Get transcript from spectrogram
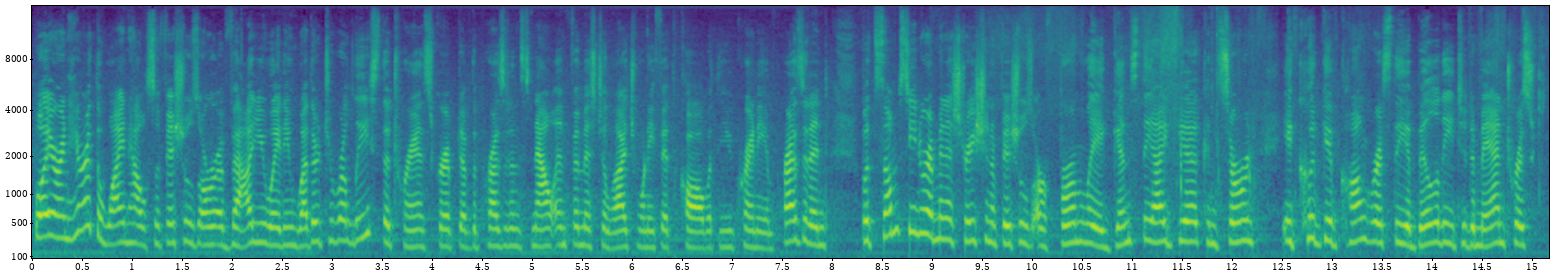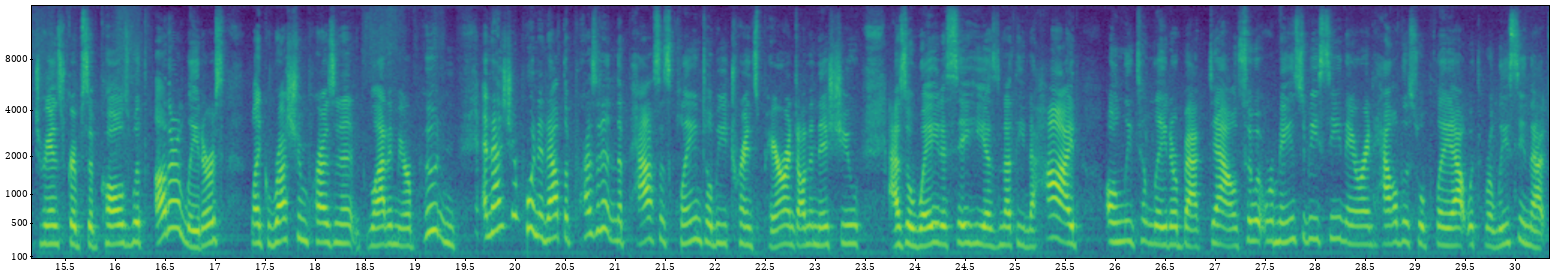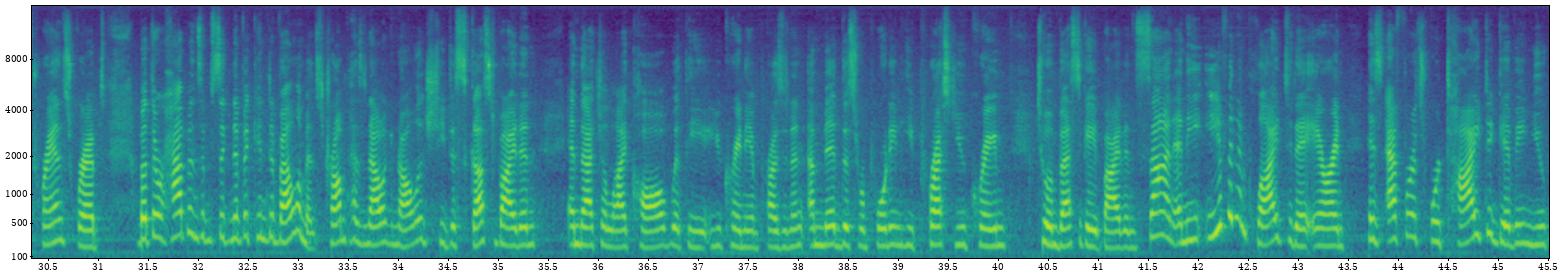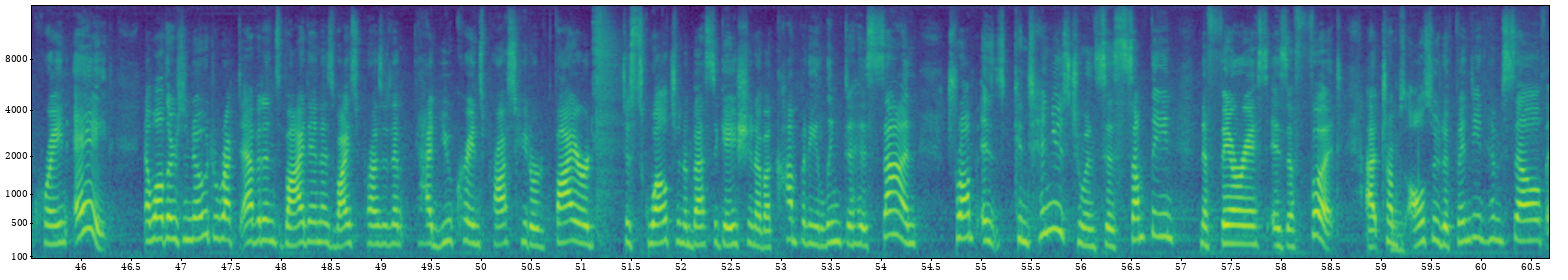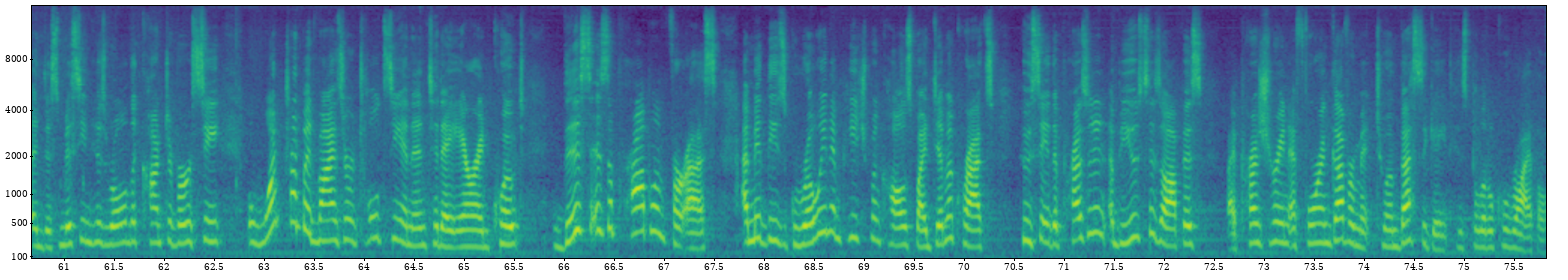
Well, Erin, here at the White House, officials are evaluating whether to release the transcript of the president's now infamous July 25th call with the Ukrainian president. But some senior administration officials are firmly against the idea, concerned it could give Congress the ability to demand tris- transcripts of calls with other leaders like Russian President Vladimir Putin. And as you pointed out, the president in the past has claimed he'll be transparent on an issue as a way to say he has nothing to hide only to later back down. So it remains to be seen, Erin, how this will play out with releasing that transcript. But there have been some significant developments. Trump has now acknowledged he discussed Biden in that July call with the Ukrainian president. Amid this reporting, he pressed Ukraine to investigate Biden's son. And he even implied today, Erin, his efforts were tied to giving Ukraine aid. Now, while there's no direct evidence Biden, as vice president, had Ukraine's prosecutor fired to squelch an investigation of a company linked to his son, Trump is, continues to insist something nefarious is afoot. Uh, Trump's also defending himself and dismissing his role in the controversy. But one Trump advisor told CNN today, Erin, quote, this is a problem for us amid these growing impeachment calls by Democrats who say the president abused his office by pressuring a foreign government to investigate his political rival.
